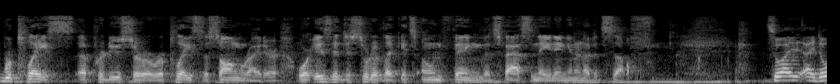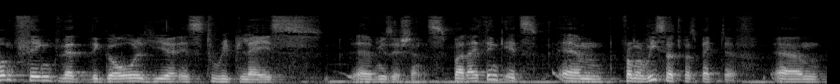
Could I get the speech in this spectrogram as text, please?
replace a producer or replace a songwriter, or is it just sort of like its own thing that's fascinating in and of itself? So I, I don't think that the goal here is to replace uh, musicians. But I think it's, um, from a research perspective, um,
